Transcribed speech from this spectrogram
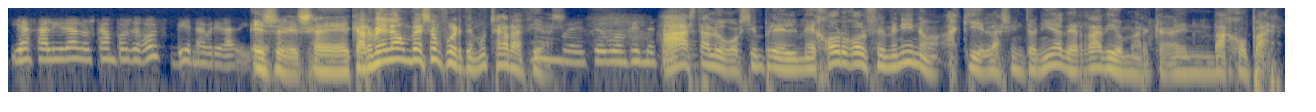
y a salir a los campos de golf bien abrigadito. Eso es. Eh, Carmela, un beso fuerte, muchas gracias. Un beso y buen fin de semana. Hasta luego, siempre el mejor golf femenino aquí en la sintonía de Radio Marca en Bajo Par.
